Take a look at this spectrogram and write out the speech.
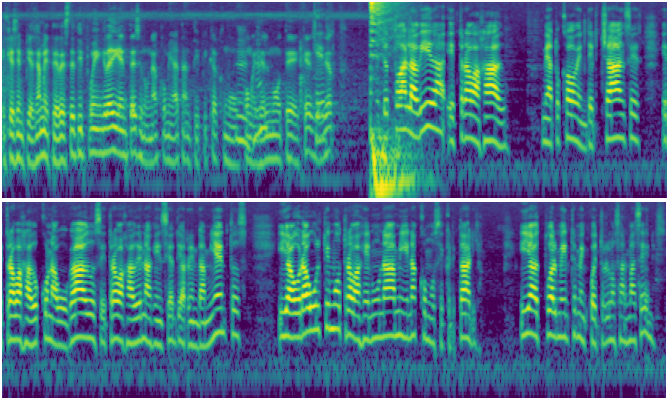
en que se empiece a meter este tipo de ingredientes en una comida tan típica como, como es el mote de queso, Queso. ¿cierto? Yo toda la vida he trabajado, me ha tocado vender chances, he trabajado con abogados, he trabajado en agencias de arrendamientos y ahora último trabajé en una mina como secretaria y actualmente me encuentro en los almacenes.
